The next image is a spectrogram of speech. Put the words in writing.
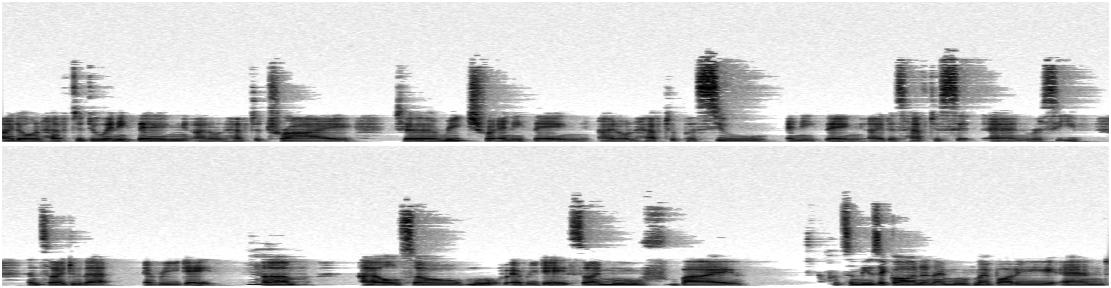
I don't have to do anything. I don't have to try to reach for anything. I don't have to pursue anything. I just have to sit and receive. And so I do that every day. Mm. Um, I also move every day. So I move by put some music on and I move my body and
